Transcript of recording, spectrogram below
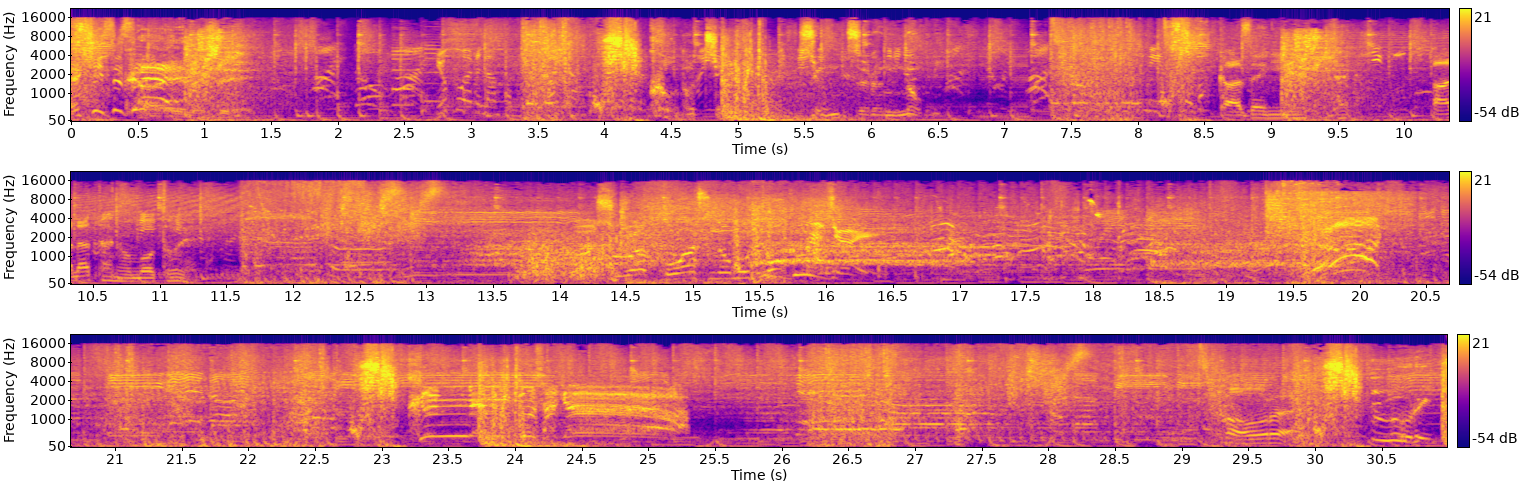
突き進め！この地に準ずるのみ。風に乗ってあなたのもとへ壊すのも得意じゃい。訓練不足。ほら無理だ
